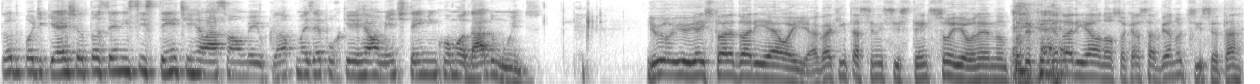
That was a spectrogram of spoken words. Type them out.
todo podcast, eu tô sendo insistente em relação ao meio-campo, mas é porque realmente tem me incomodado muito. E, e, a história do Ariel aí? Agora quem está sendo insistente sou eu, né? Não estou defendendo o Ariel, não, só quero saber a notícia, tá?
